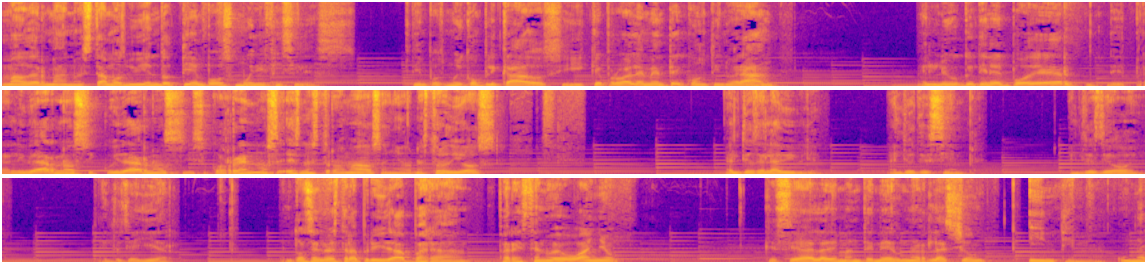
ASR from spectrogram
Amado hermano, estamos viviendo tiempos muy difíciles, tiempos muy complicados y que probablemente continuarán. El único que tiene el poder para liberarnos y cuidarnos y socorrernos es nuestro amado Señor, nuestro Dios. El Dios de la Biblia, el Dios de siempre, el Dios de hoy, el Dios de ayer. Entonces nuestra prioridad para, para este nuevo año que sea la de mantener una relación íntima, una,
